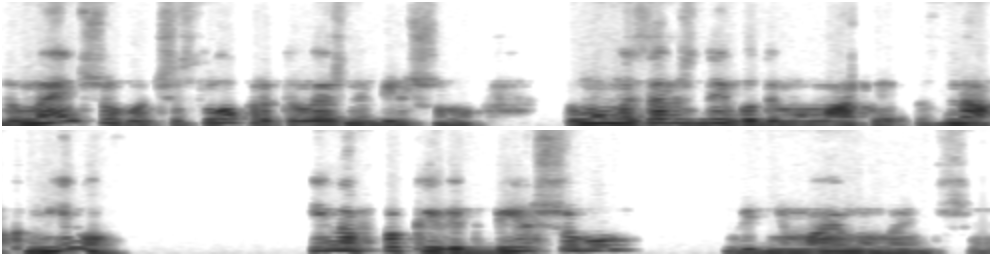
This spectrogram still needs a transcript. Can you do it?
до меншого число протилежне більшому. Тому ми завжди будемо мати знак мінус, і навпаки від більшого віднімаємо менше.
